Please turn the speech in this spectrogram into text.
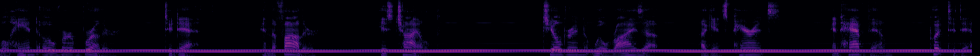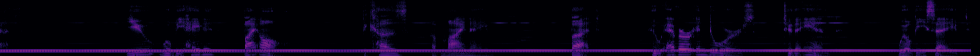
will hand over brother to death, and the father his child. Children will rise up against parents and have them put to death. You will be hated by all because of my name. But whoever endures to the end will be saved.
